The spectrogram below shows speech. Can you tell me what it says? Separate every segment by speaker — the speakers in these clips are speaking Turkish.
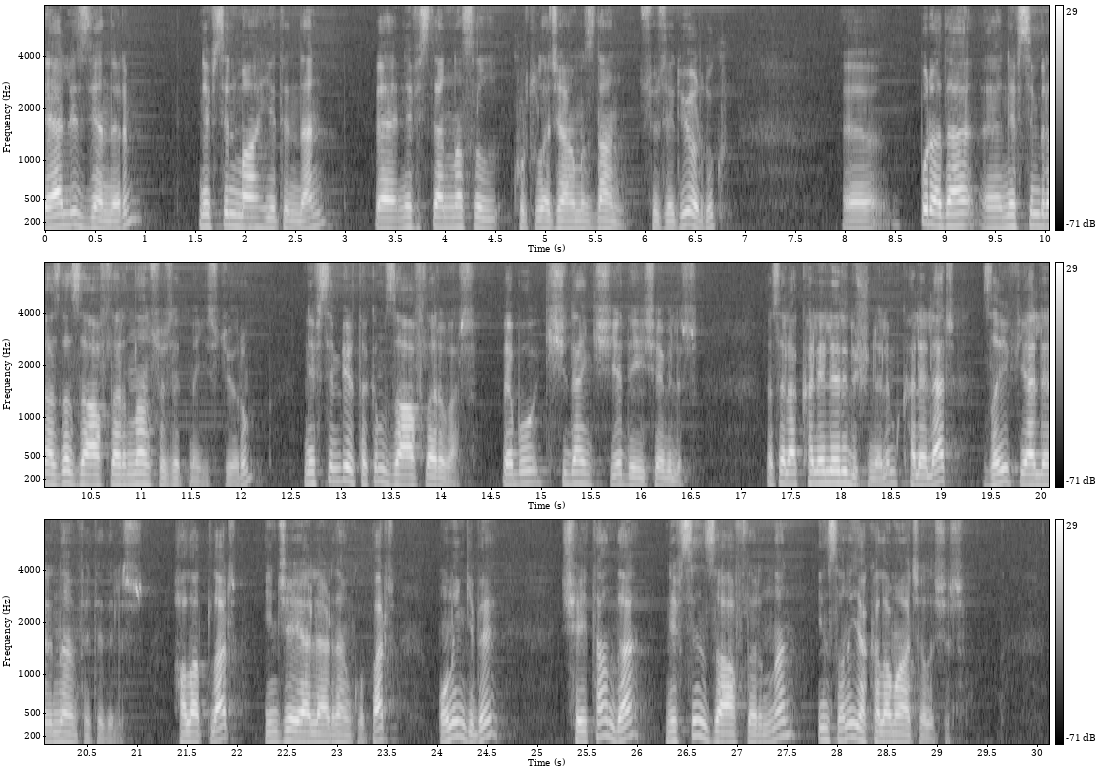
Speaker 1: Değerli izleyenlerim, nefsin mahiyetinden ve nefisten nasıl kurtulacağımızdan söz ediyorduk. Ee, Burada e, nefsin biraz da zaaflarından söz etmek istiyorum. Nefsin bir takım zaafları var ve bu kişiden kişiye değişebilir. Mesela kaleleri düşünelim. Kaleler zayıf yerlerinden fethedilir. Halatlar ince yerlerden kopar. Onun gibi şeytan da nefsin zaaflarından insanı yakalamaya çalışır.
